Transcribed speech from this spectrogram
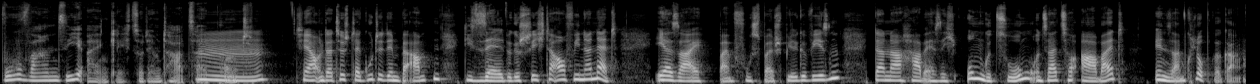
wo waren Sie eigentlich zu dem Tatzeitpunkt? Tja, und da tischt der Gute den Beamten dieselbe Geschichte auf wie Nanette. Er sei beim Fußballspiel gewesen, danach habe er sich umgezogen und sei zur Arbeit in seinem Club gegangen.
